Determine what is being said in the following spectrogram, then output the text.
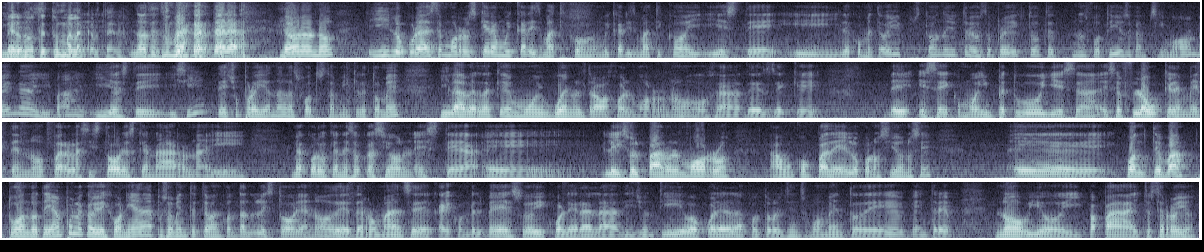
Pero no te tumba la este, cartera. No te tumba la cartera. No, no, no. Y lo curada de este morro es que era muy carismático, muy carismático y, este y le comenté, "Oye, pues qué onda, yo traigo este proyecto, te, unas fotillos Simón, venga y va." Y este y sí, de hecho por ahí andan las fotos también que le tomé y la verdad que muy bueno el trabajo del morro, ¿no? O sea, desde que ese como ímpetu y esa ese flow que le meten, ¿no? Para las historias que narran ahí. Me acuerdo que en esa ocasión este eh, le hizo el paro el morro a un compa de él o conocido, no sé eh, cuando te van cuando te llaman por la callejoneada pues obviamente te van contando la historia no de, de, romance de callejón del beso y cuál era la disyuntiva cuál era la controversia en su momento de entre novio y papá y todo este rollo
